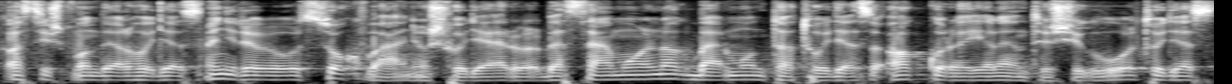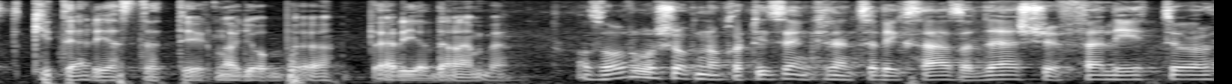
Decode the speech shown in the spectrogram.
azt is mondd el, hogy ez mennyire volt szokványos, hogy erről beszámolnak, bár mondtad, hogy ez akkora jelentőség volt, hogy ezt kiterjesztették nagyobb terjedelemben. Az orvosoknak a 19. század első felétől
